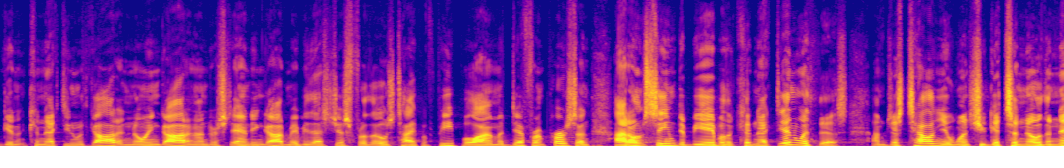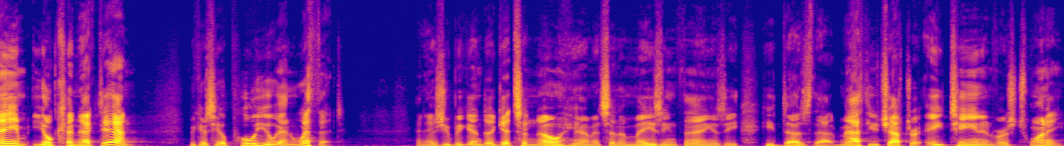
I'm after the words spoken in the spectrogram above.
getting, connecting with God and knowing God and understanding God. Maybe that's just for those type of people. I'm a different person. I don't seem to be able to connect in with this. I'm just telling you, once you get to know the name, you'll connect in because He'll pull you in with it. And as you begin to get to know him, it's an amazing thing as he, he does that. Matthew chapter 18 and verse 20.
